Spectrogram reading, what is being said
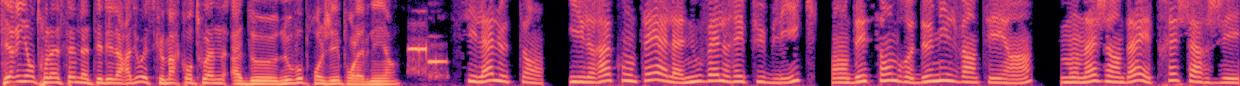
Thierry, entre la scène, la télé, la radio, est-ce que Marc-Antoine a de nouveaux projets pour l'avenir? S'il a le temps. Il racontait à la Nouvelle République, en décembre 2021, mon agenda est très chargé,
